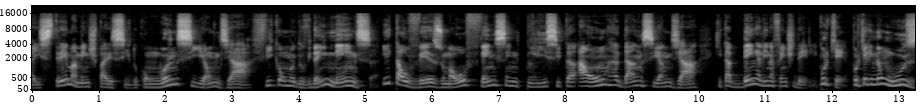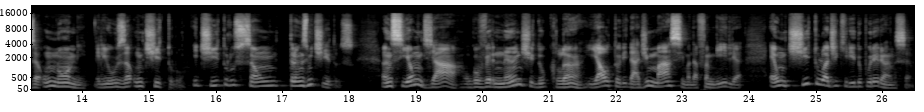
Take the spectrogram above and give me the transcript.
é extremamente parecido com o ancião Jia, fica uma dúvida imensa e talvez uma ofensa implícita à honra da anciã Jia que está bem ali na frente dele. Por quê? Porque ele não usa um nome, ele usa um título. E títulos são transmitidos. Ancião Jia, o governante do clã e autoridade máxima da família, é um título adquirido por herança.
